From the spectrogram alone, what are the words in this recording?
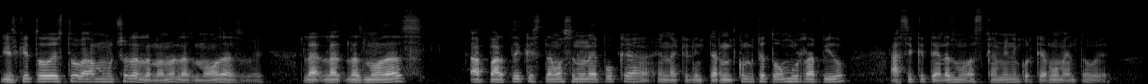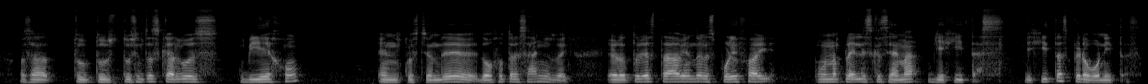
Y es que todo esto va mucho a la mano de las modas, güey. La, la- las modas, aparte de que estamos en una época en la que el internet conecta todo muy rápido, hace que también las modas cambien en cualquier momento, güey. O sea, tú, tú, tú sientes que algo es viejo en cuestión de dos o tres años, güey. El otro día estaba viendo en Spotify una playlist que se llama Viejitas. Viejitas pero bonitas.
